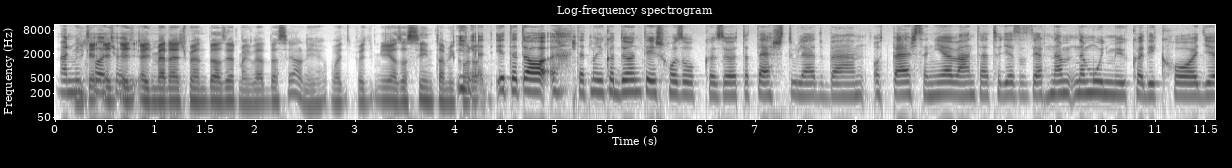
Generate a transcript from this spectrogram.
Mármint egy, hogy, egy, egy, egy menedzsmentben azért meg lehet beszélni? Vagy, vagy mi az a szint, amikor... Igen, tehát, a, tehát mondjuk a döntéshozók között, a testületben, ott persze nyilván, tehát hogy ez azért nem, nem úgy működik, hogy,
